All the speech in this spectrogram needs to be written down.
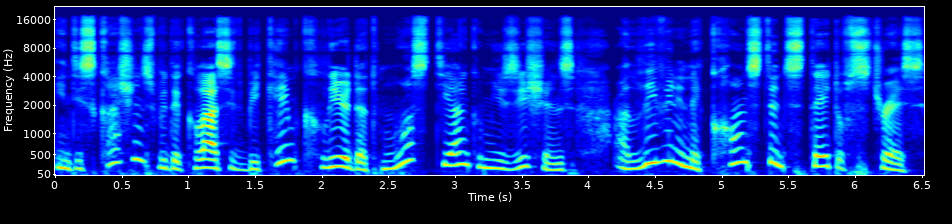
In discussions with the class, it became clear that most young musicians are living in a constant state of stress,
